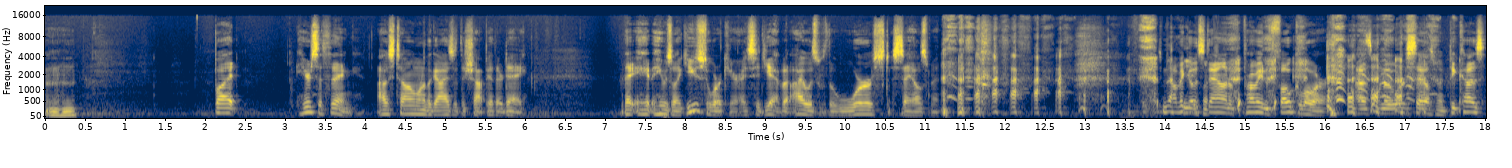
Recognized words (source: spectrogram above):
Mm-hmm. But here's the thing. I was telling one of the guys at the shop the other day. They, he, he was like, "You used to work here." I said, "Yeah, but I was the worst salesman." probably goes down probably in folklore as one of the worst salesmen because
